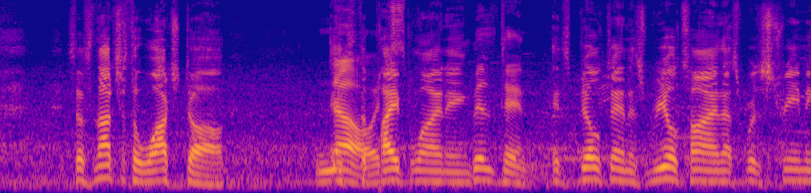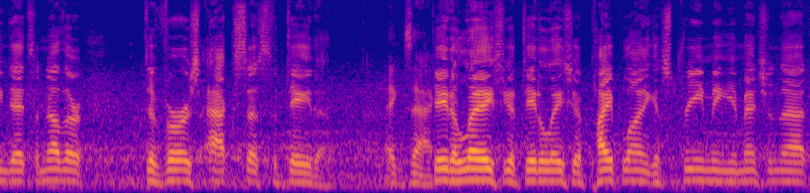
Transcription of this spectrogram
so it's not just a watchdog, no, it's the pipelining. built in. It's built in, it's real time, that's where the streaming data, it's another diverse access to data. Exactly. Data lakes, you got data lakes, you got pipeline, you got streaming, you mentioned that.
